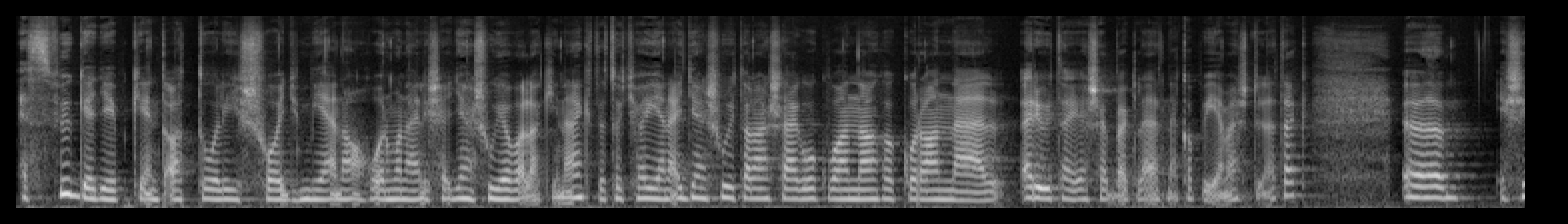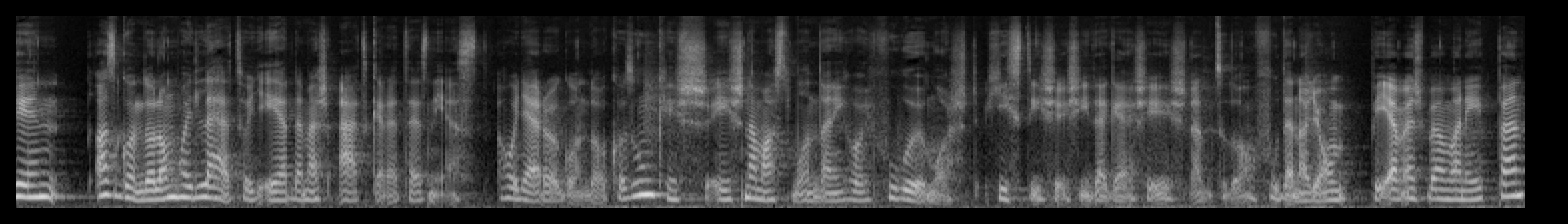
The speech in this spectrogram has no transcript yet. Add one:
Ez függ egyébként attól is, hogy milyen a hormonális egyensúlya valakinek. Tehát, hogyha ilyen egyensúlytalanságok vannak, akkor annál erőteljesebbek lehetnek a PMS tünetek. Ö, és én azt gondolom, hogy lehet, hogy érdemes átkeretezni ezt, hogy erről gondolkozunk, és, és nem azt mondani, hogy fú, ő most hisztis és ideges, és nem tudom, fú, de nagyon PMS-ben van éppen,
